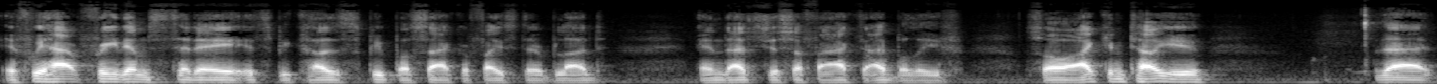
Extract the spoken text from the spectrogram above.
if we have freedoms today, it's because people sacrificed their blood. And that's just a fact, I believe. So I can tell you that,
